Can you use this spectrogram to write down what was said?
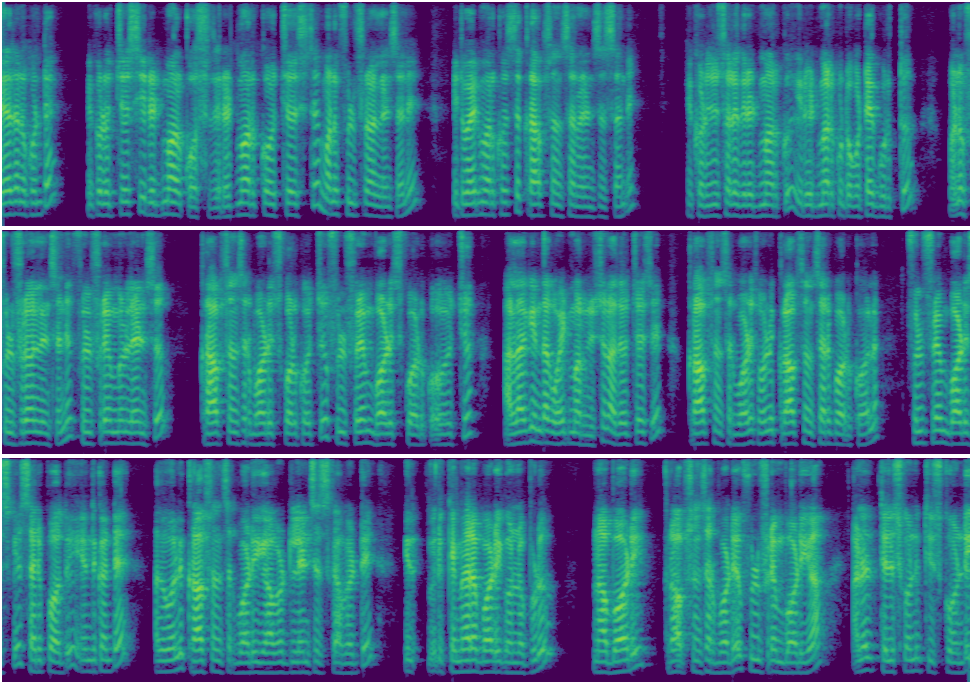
లేదనుకుంటే ఇక్కడ వచ్చేసి రెడ్ మార్క్ వస్తుంది. రెడ్ మార్క్ వచ్చేస్తే మనకి ఫుల్ ఫ్రేమ్ లెన్స్ అని ఇటు వైట్ మార్క్ వస్తే క్రాప్ సెన్సార్ లెన్సెస్ అని. ఇక్కడ చూసారు ఇది రెడ్ మార్క్ ఈ రెడ్ మార్క్ ఒకటే గుర్తు. మనం ఫుల్ ఫ్రేమ్ లెన్స్ అని full frame lens crop sensor bodies వాడుకోవచ్చు ఫుల్ ఫ్రేమ్ బాడీస్ వాడుకోవచ్చు అలాగే ఇందాక వైట్ మార్క్ చూసాను అది వచ్చేసి crop sensor bodies only crop సెన్సర్కి వాడుకోవాలి. ఫుల్ ఫ్రేమ్ బాడీస్కి సరిపోదు ఎందుకంటే అది ఓన్లీ క్రాప్ సెన్సర్ బాడీ కాబట్టి లెన్సెస్ కాబట్టి ఇది మీరు కెమెరా బాడీ కొన్నప్పుడు నా body crop sensor body full frame బాడీగా అనేది తెలుసుకొని తీసుకోండి.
